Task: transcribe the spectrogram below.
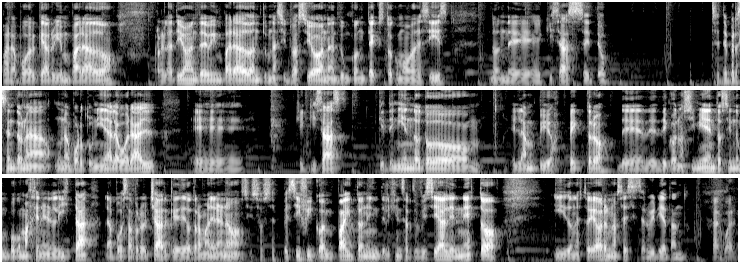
para poder quedar bien parado, relativamente bien parado ante una situación, ante un contexto, como vos decís, donde quizás se te, se te presenta una, oportunidad laboral eh, que quizás que teniendo todo el amplio espectro de, conocimiento, siendo un poco más generalista, la puedes aprovechar, que de otra manera no. Si sos específico en Python, en inteligencia artificial, en esto, y donde estoy ahora no sé si serviría tanto. Tal cual.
